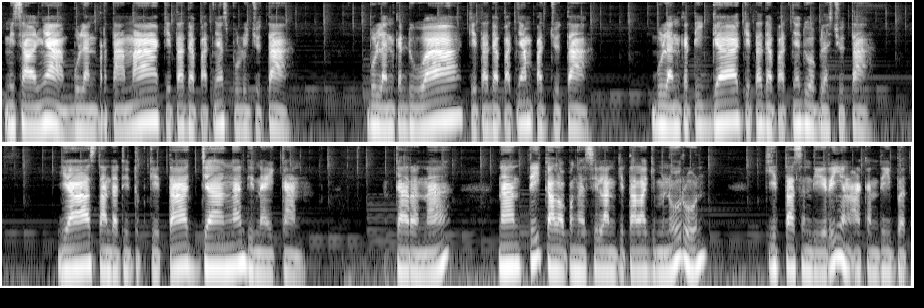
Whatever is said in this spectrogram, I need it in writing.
misalnya bulan pertama kita dapatnya 10 juta, bulan kedua kita dapatnya 4 juta, bulan ketiga kita dapatnya 12 juta. Ya, standar hidup kita jangan dinaikkan. Karena Nanti kalau penghasilan kita lagi menurun, kita sendiri yang akan ribet.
